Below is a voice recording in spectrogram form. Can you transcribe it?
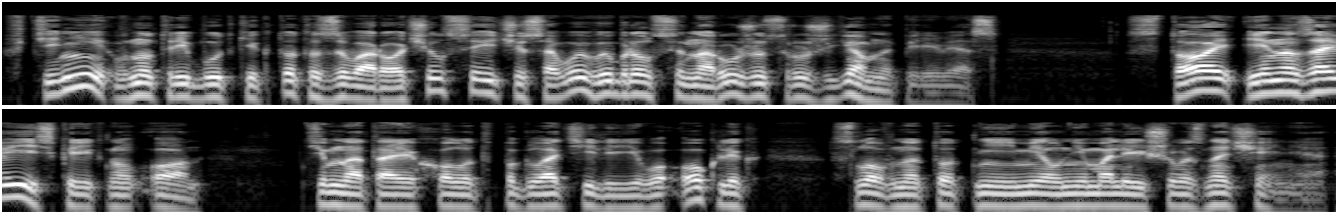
В тени внутри будки кто-то заворочился, и часовой выбрался наружу с ружьем наперевес. «Стой и назовись!» — крикнул он. Темнота и холод поглотили его оклик, словно тот не имел ни малейшего значения.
